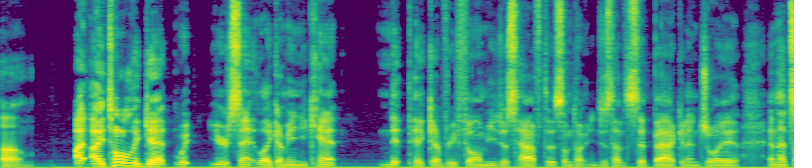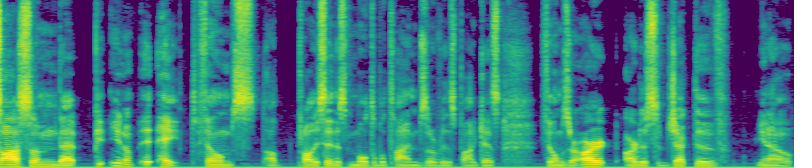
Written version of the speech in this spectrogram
Um, I, I totally get what you're saying. Like, I mean, you can't nitpick every film. You just have to. Sometimes you just have to sit back and enjoy it, and that's awesome. That you know, it, hey, films. I'll probably say this multiple times over this podcast. Films are art. Art is subjective. You know,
